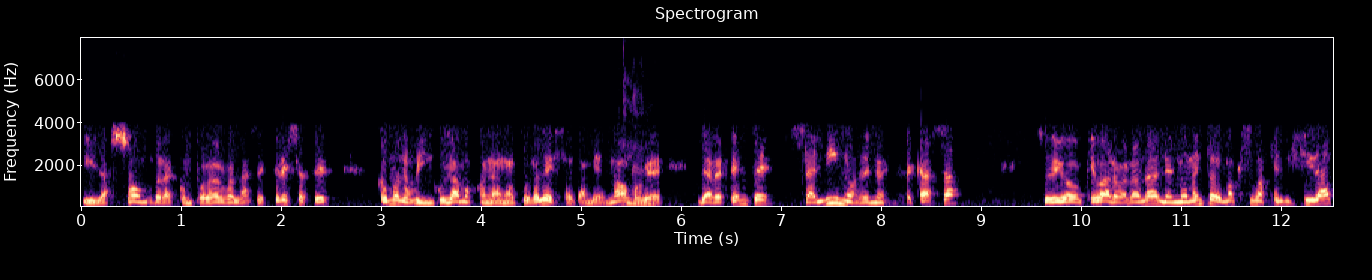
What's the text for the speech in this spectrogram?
y la sombra, con poder ver las estrellas, es cómo nos vinculamos con la naturaleza también, ¿no? Porque de repente salimos de nuestra casa, yo digo, qué bárbaro, ¿no? En el momento de máxima felicidad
